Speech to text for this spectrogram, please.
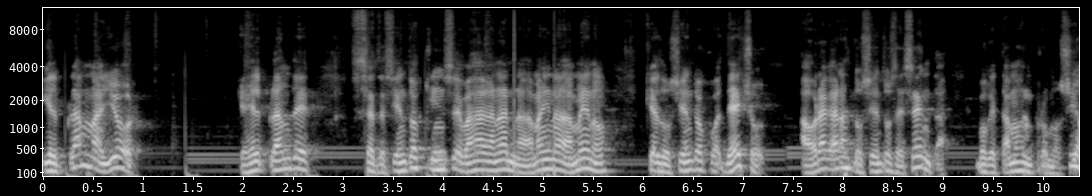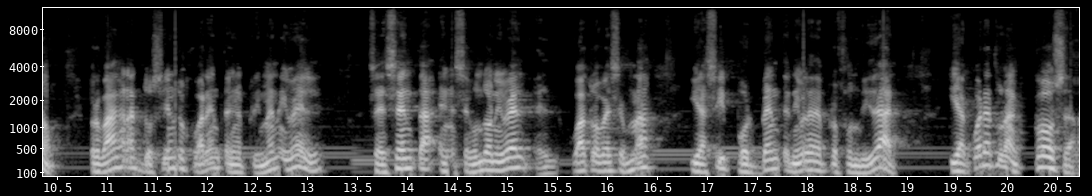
Y el plan mayor que es el plan de 715, vas a ganar nada más y nada menos que 240. De hecho, ahora ganas 260 porque estamos en promoción, pero vas a ganar 240 en el primer nivel, 60 en el segundo nivel, el cuatro veces más, y así por 20 niveles de profundidad. Y acuérdate una cosa,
